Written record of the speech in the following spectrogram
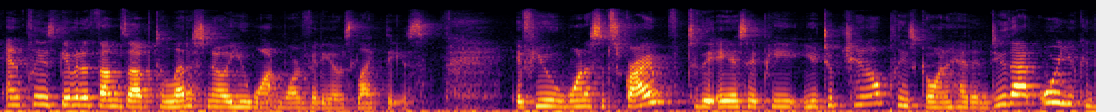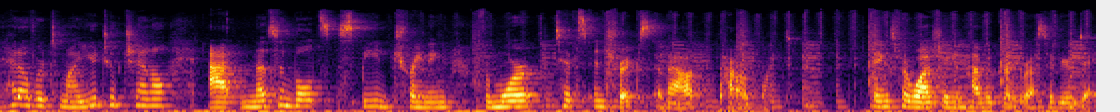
And please give it a thumbs up to let us know you want more videos like these. If you want to subscribe to the ASAP YouTube channel, please go on ahead and do that, or you can head over to my YouTube channel at Nuts and Bolts Speed Training for more tips and tricks about PowerPoint. Thanks for watching and have a great rest of your day.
